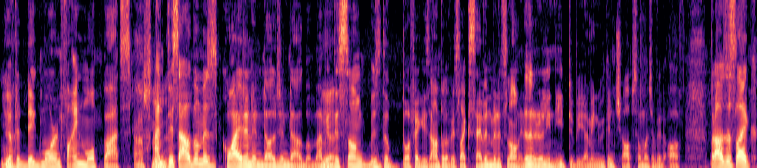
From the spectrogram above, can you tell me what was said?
You have to dig more and find more paths. Absolutely. And this album is quite an indulgent album. I mean, Yeah. this song is the perfect example of it. It's like seven minutes long. It doesn't really need to be. I mean, we can chop so much of it off. But I was just like,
